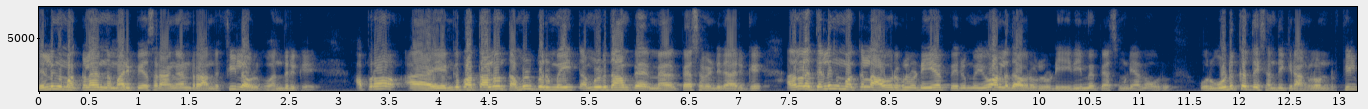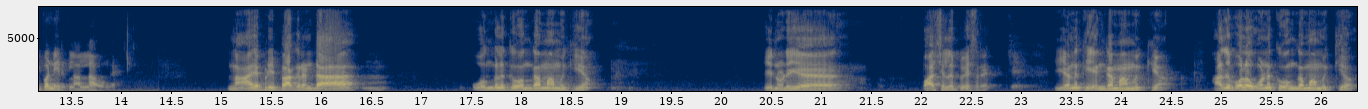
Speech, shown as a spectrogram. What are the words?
தெலுங்கு மக்களை இந்த மாதிரி பேசுகிறாங்கன்ற அந்த ஃபீல் அவருக்கு வந்திருக்கு. அப்புறம் எங்க பார்த்தாலும் தமிழ் பெருமை தமிழ் தான் பே மே- பேச வேண்டியதாக இருக்கு. அதனால தெலுங்கு மக்கள் அவர்களுடைய பெருமையோ அல்லது அவர்களுடைய இதையுமே பேச முடியாத ஒரு ஒரு ஒடுக்கத்தை சந்திக்கிறாங்களோன்னு ஃபீல் பண்ணியிருக்கலாம்ல அவங்க? நான் எப்படி பார்க்குறேன்டா உங்களுக்கு உங்கள் அம்மா முக்கியம். என்னுடைய பாஷையில் பேசுகிறேன் எனக்கு எங்கள் அம்மா முக்கியம். அதுபோல் உனக்கு உங்கள் அம்மா முக்கியம்.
